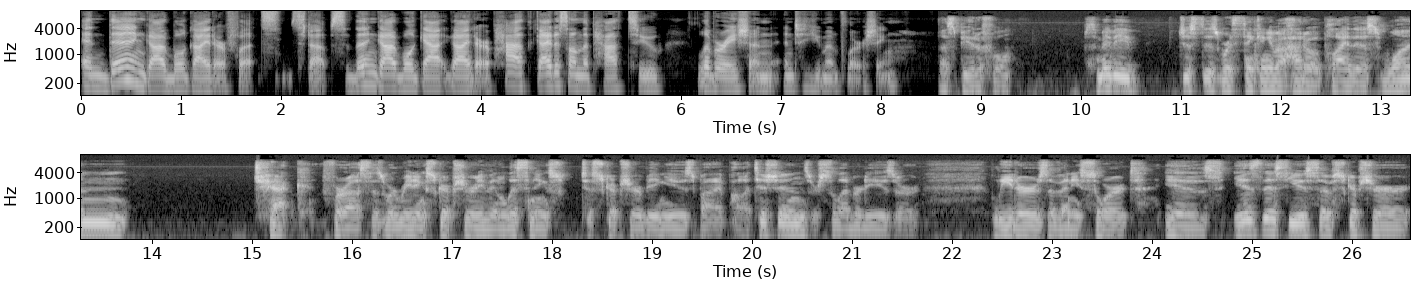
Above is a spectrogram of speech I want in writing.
and then God will guide our footsteps. Then God will guide our path, guide us on the path to liberation and to human flourishing. That's beautiful. So maybe just as we're thinking about how to apply this, one check for us as we're reading scripture, even listening to scripture being used by politicians or celebrities or leaders of any sort is is this use of scripture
